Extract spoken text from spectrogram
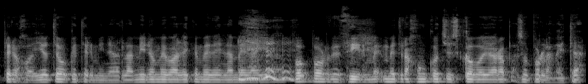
pero joder, yo tengo que terminarla. A mí no me vale que me den la medalla por, por, decir me, me, trajo un coche escoba y ahora paso por la meta.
